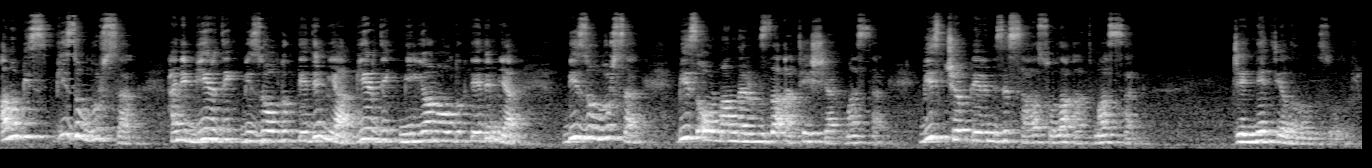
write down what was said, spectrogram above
Ama biz biz olursak, hani bir dik biz olduk dedim ya, bir dik milyon olduk dedim ya, biz olursak, biz ormanlarımızda ateş yakmazsak, biz çöplerimizi sağa sola atmazsak, cennet yalavamız olur.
